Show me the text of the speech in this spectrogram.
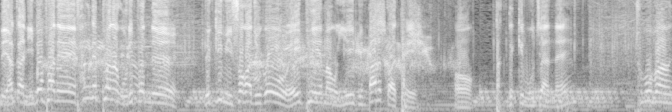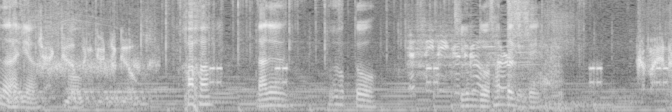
근데 약간 이번 판에 상대편하고 우리 편들 느낌이 있어가지고 APM하고 EAPM 빠를 것 같아 어 딱 느낌 오지 않나요? 초보방은 아니야 어. 하하 나는 good 지금도 300인데 Commander.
